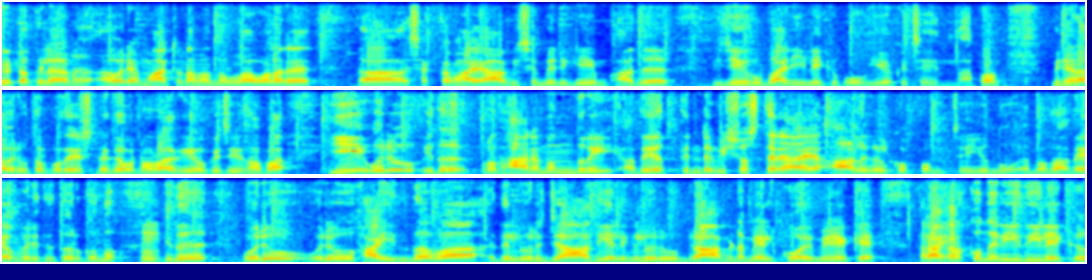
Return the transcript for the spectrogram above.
ഘട്ടത്തിലാണ് അവരെ മാറ്റണമെന്നുള്ള വളരെ ശക്തമായ ആവശ്യം വരികയും അത് വിജയ് റുബാനിയിലേക്ക് പോവുകയൊക്കെ ചെയ്യുന്നത് അപ്പം പിന്നീട് അവർ ഉത്തർപ്രദേശിന്റെ ഗവർണറാകുകയോ ഒക്കെ ചെയ്യുന്നു. അപ്പം ഈ ഒരു ഇത് പ്രധാനമന്ത്രി അദ്ദേഹത്തിന്റെ വിശ്വസ്തരായ ആളുകൾക്കൊപ്പം ചെയ്യുന്നു എന്നത് അദ്ദേഹം വരുത്തി തീർക്കുന്നു. ഇത് ഒരു ഒരു ഹൈന്ദവ ഇതിൽ ഒരു ജാതി അല്ലെങ്കിൽ ഒരു ബ്രാഹ്മണ മേൽക്കോയ്മയൊക്കെ തകർക്കുന്ന രീതിയിലേക്ക്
